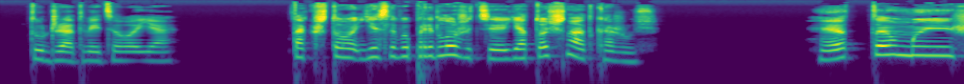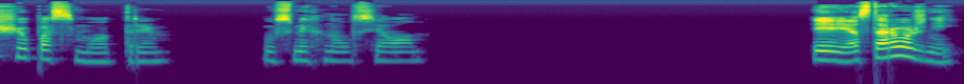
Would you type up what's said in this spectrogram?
— тут же ответила я. «Так что, если вы предложите, я точно откажусь». Это мы еще посмотрим, усмехнулся он. Эй, осторожней!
